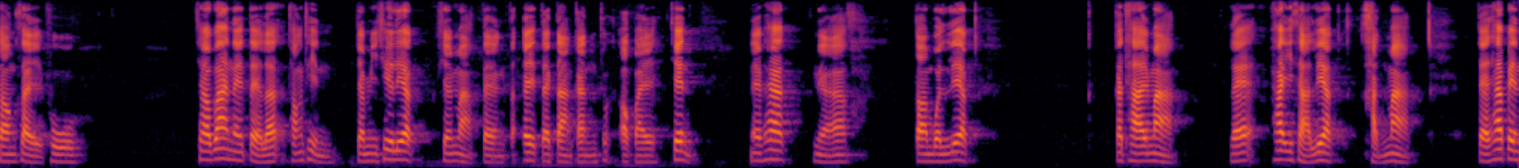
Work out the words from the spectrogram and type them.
ซองใส่ภู ชาวบ้านในแต่ละท้องถิ่นจะมีชื่อเรียกเชียนหมากแตกแตกต่างกันออกไป เช่น ในภาคเหนือตอนบนเรียก กระทายหมาก และภาคอีสานเรียกขันหมาก แต่ถ้าเป็น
